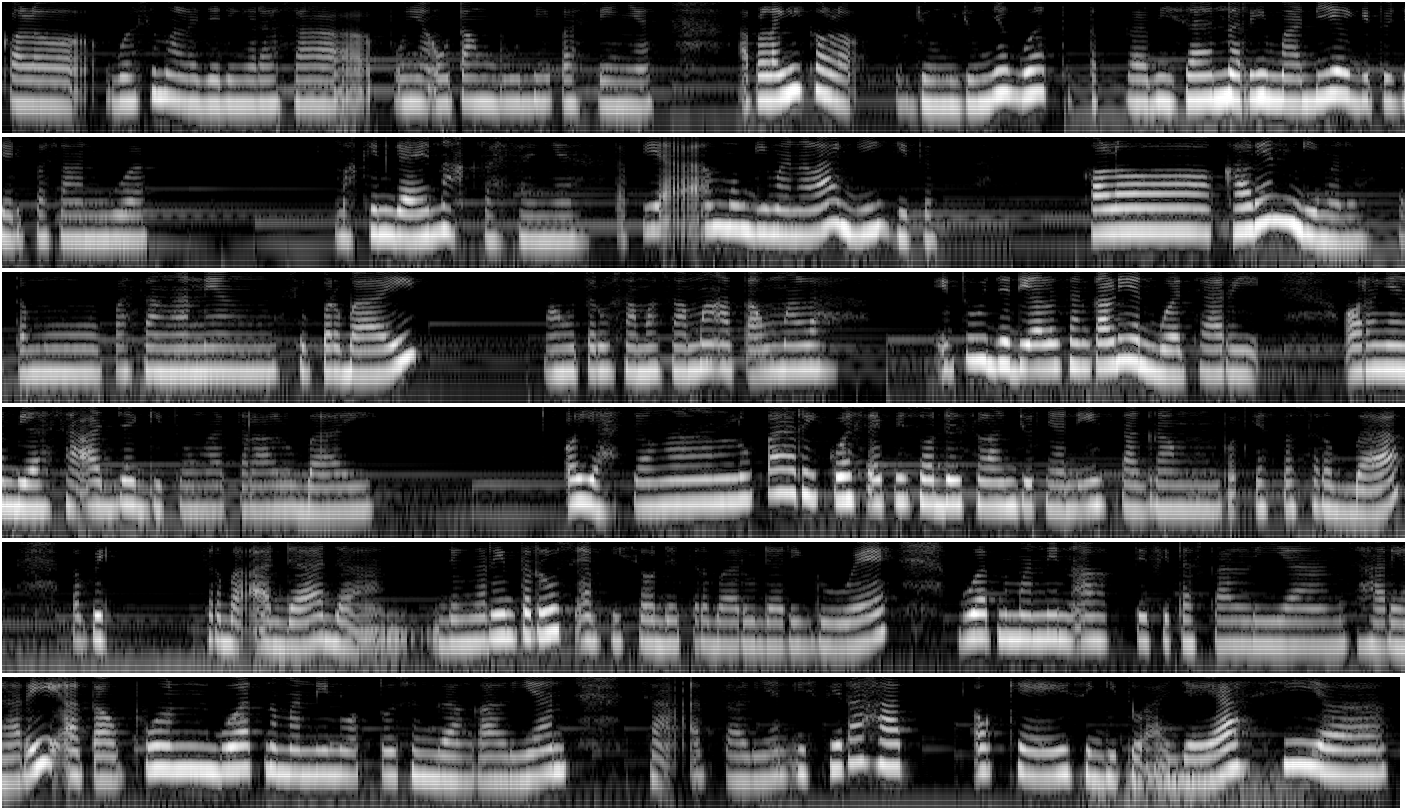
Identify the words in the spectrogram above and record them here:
kalau gue sih malah jadi ngerasa punya utang budi pastinya. Apalagi kalau ujung-ujungnya gue tetap gak bisa nerima dia gitu jadi pasangan gue makin gak enak rasanya. Tapi ya mau gimana lagi gitu. Kalau kalian gimana? Ketemu pasangan yang super baik mau terus sama-sama atau malah itu jadi alasan kalian buat cari orang yang biasa aja gitu nggak terlalu baik Oh ya, jangan lupa request episode selanjutnya di Instagram podcast serba. Topik serba ada dan dengerin terus episode terbaru dari gue buat nemenin aktivitas kalian sehari-hari ataupun buat nemenin waktu senggang kalian saat kalian istirahat. Oke, segitu aja ya. See ya.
